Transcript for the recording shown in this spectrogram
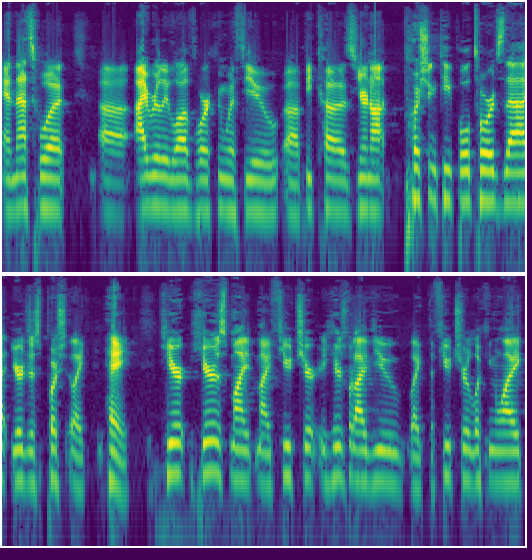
and that's what uh, I really love working with you uh, because you're not pushing people towards that. You're just pushing like, hey, here here's my my future. Here's what I view like the future looking like.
